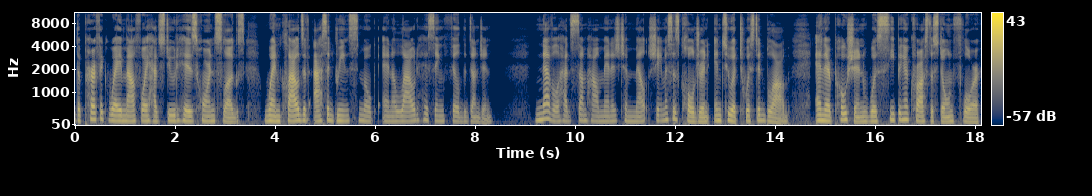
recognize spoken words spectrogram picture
the perfect way Malfoy had stewed his horned slugs when clouds of acid green smoke and a loud hissing filled the dungeon. Neville had somehow managed to melt Seamus's cauldron into a twisted blob, and their potion was seeping across the stone floor,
